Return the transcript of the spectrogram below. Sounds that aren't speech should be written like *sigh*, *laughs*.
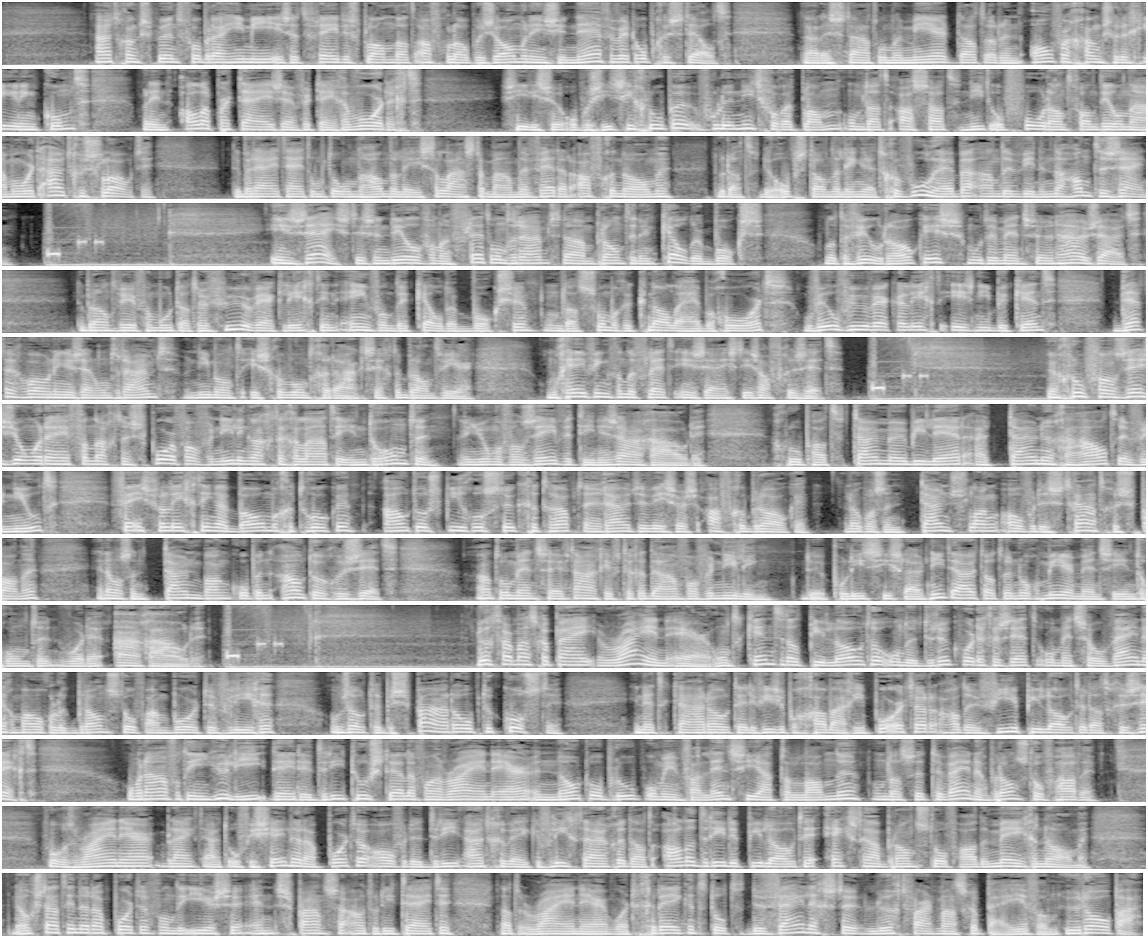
Uitgangspunt voor Brahimi is het vredesplan dat afgelopen zomer in Genève werd opgesteld. Daarin staat onder meer dat er een overgangsregering komt waarin alle partijen zijn vertegenwoordigd. Syrische oppositiegroepen voelen niet voor het plan omdat Assad niet op voorhand van deelname wordt uitgesloten. De bereidheid om te onderhandelen is de laatste maanden verder afgenomen... doordat de opstandelingen het gevoel hebben aan de winnende hand te zijn. In Zeist is een deel van een flat ontruimd na een brand in een kelderbox. Omdat er veel rook is, moeten mensen hun huis uit. De brandweer vermoedt dat er vuurwerk ligt in een van de kelderboxen... omdat sommige knallen hebben gehoord. Hoeveel vuurwerk er ligt is niet bekend. 30 woningen zijn ontruimd. Niemand is gewond geraakt, zegt de brandweer. De omgeving van de flat in Zeist is afgezet. Een groep van zes jongeren heeft vannacht een spoor van vernieling achtergelaten in Dronten. Een jongen van 17 is aangehouden. De groep had tuinmeubilair uit tuinen gehaald en vernield... feestverlichting uit bomen getrokken, autospiegels stuk getrapt... en ruitenwissers afgebroken. En ook was een tuinslang over de straat gespannen... en er was een tuinbank op een auto gezet. Een aantal mensen heeft aangifte gedaan voor vernieling. De politie sluit niet uit dat er nog meer mensen in Dronten worden aangehouden. Luchtvaartmaatschappij Ryanair ontkent dat piloten onder druk worden gezet om met zo weinig mogelijk brandstof aan boord te vliegen om zo te besparen op de kosten. In het KRO-televisieprogramma Reporter hadden vier piloten dat gezegd. Op een avond in juli deden drie toestellen van Ryanair een noodoproep om in Valencia te landen omdat ze te weinig brandstof hadden. Volgens Ryanair blijkt uit officiële rapporten over de drie uitgeweken vliegtuigen dat alle drie de piloten extra brandstof hadden meegenomen. En ook staat in de rapporten van de Ierse en Spaanse autoriteiten dat Ryanair wordt gerekend tot de veiligste luchtvaartmaatschappijen van Europa.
